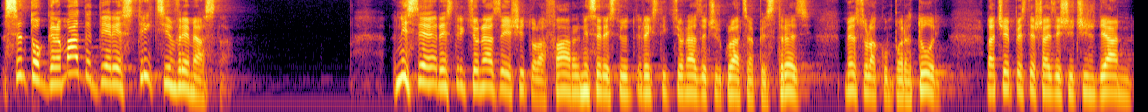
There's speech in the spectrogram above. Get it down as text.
Sunt o grămadă de restricții în vremea asta. Ni se restricționează ieșitul afară, ni se restricționează circulația pe străzi, mersul la cumpărături. La cei peste 65 de ani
